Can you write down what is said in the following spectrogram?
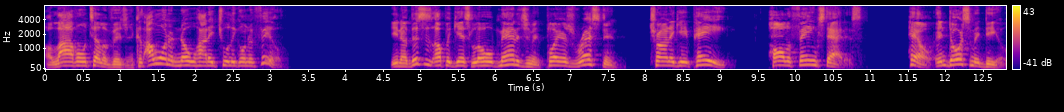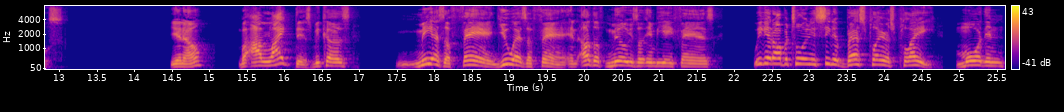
or live on television, because I want to know how they truly going to feel. You know, this is up against load management, players resting, trying to get paid, Hall of Fame status, hell, endorsement deals. You know? But I like this because me as a fan, you as a fan, and other millions of NBA fans, we get opportunity to see the best players play more than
